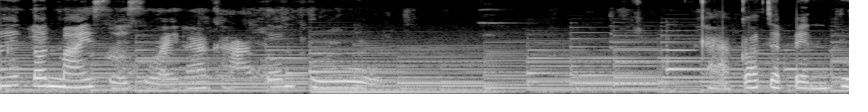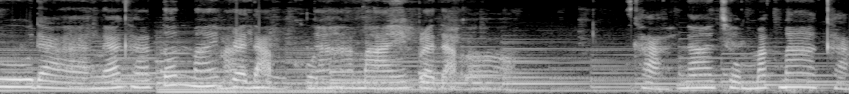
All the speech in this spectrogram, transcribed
ยๆ ต้นไม้สวยๆนะคะ ต้นพลูค่ะก็จะเป็นพลูด่างนะคะ ต้นไม้ประดับนะคะไม้ประดับก็ค่ะน่าชมมากๆค่ะ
